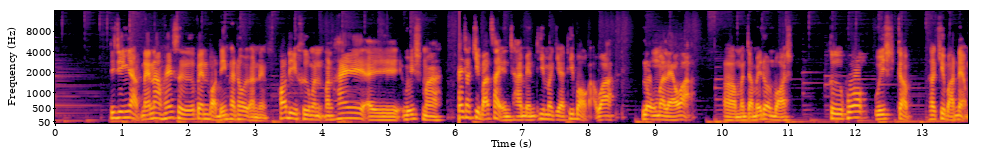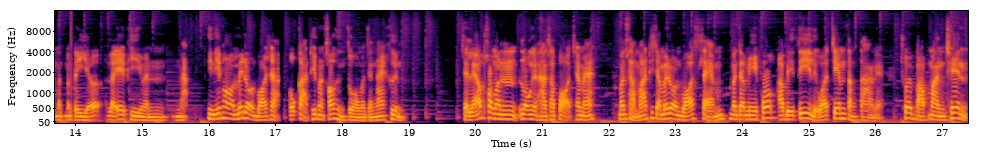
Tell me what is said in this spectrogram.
จริงๆ อยากแนะนำให้ซื้อเป็น boarding patrol อีกอันหนึ่งข้อดีคือมันมันให้ไอ้ wish มาให้สกิบัสใส่ enchantment ที่เมื่อกี้ที่บอกอะว่าลงมาแล้วอะเอ่อมันจะไม่โดน wash คือพวก wish กับสกิบัสเนี่ยมันมันตีเยอะและ AP มันหนักทีนี้พอมันไม่โดน wash อะโอกาสที่มันเข้าถึงตัวมันจะง่ายขึ้น เสร็จแล้วพอมันลงจากทางสปอร์ตใช่ไหมมันสามารถที่จะไม่โดน wash แสมมันจะมีพวก ability หรือว่าเจมต่างๆเนี่ยช่วยบัฟมันเช่น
